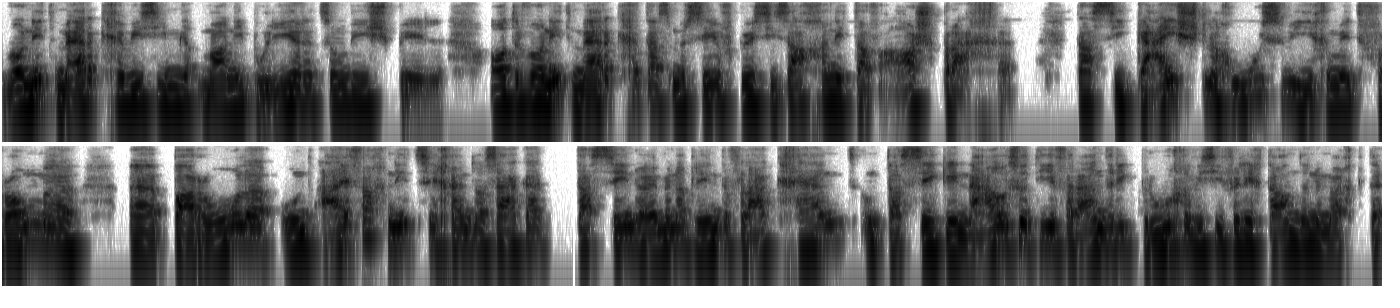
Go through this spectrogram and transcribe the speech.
die nicht merken, wie sie manipulieren zum Beispiel. Oder die nicht merken, dass man sie auf gewisse Sachen nicht ansprechen darf. Dass sie geistlich ausweichen mit frommen äh, Parolen und einfach nicht sich können sagen, dass sie noch immer einen blinden Fleck haben und dass sie genauso die Veränderung brauchen, wie sie vielleicht anderen möchten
